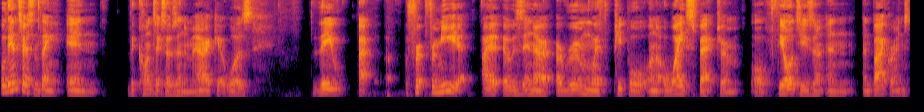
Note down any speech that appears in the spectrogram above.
Well, the interesting thing in the context I was in America was they uh, for for me I, I was in a, a room with people on a wide spectrum of theologies and, and, and backgrounds.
